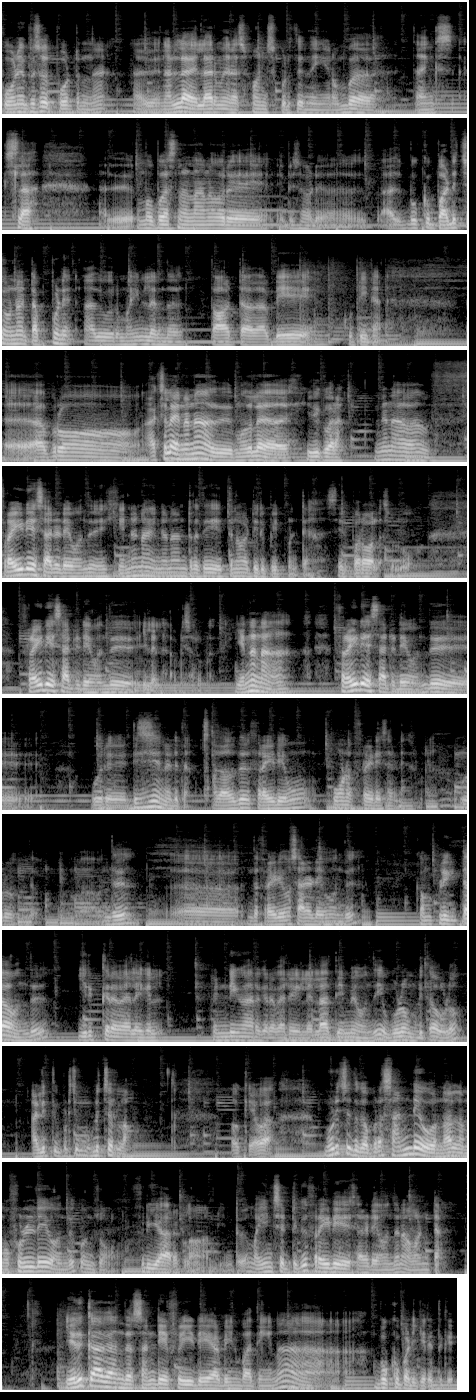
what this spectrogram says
போன எபிசோட் போட்டிருந்தேன். அது நல்லா எல்லாருமே ரெஸ்பான்ஸ் கொடுத்துருந்தீங்க. ரொம்ப தேங்க்ஸ் ஆக்சுவலாக அது ரொம்ப பர்சனலான ஒரு எபிசோடு அது புக்கு படித்தோன்னே டப்புன்னு அது ஒரு மைண்டில் இருந்த தாட் அதை அப்படியே குட்டிட்டேன். அப்புறம் ஆக்சுவலாக என்னென்னா அது முதல்ல இதுக்கு வரேன். என்னென்னா ஃப்ரைடே சாட்டர்டே வந்து என்னென்னா என்னென்னன்றது எத்தனை வாட்டி ரிப்பீட் பண்ணிட்டேன். சரி பரவாயில்ல சொல்லுவோம். ஃப்ரைடே சாட்டர்டே வந்து இல்லை இல்லை அப்படி சொல்லக்கூடாது. என்னென்னா ஃப்ரைடே சாட்டர்டே வந்து ஒரு டிசிஷன் எடுத்தேன். அதாவது ஃப்ரைடேவும் போன ஃப்ரைடே சாட்டர்டே சொல்கிறேன் ஒரு வந்து இந்த ஃப்ரைடேவும் சாட்டர்டேவும் வந்து கம்ப்ளீட்டாக வந்து இருக்கிற வேலைகள் பெண்டிங்காக இருக்கிற வேலைகள் எல்லாத்தையுமே வந்து எவ்வளோ முடித்தோ அவ்வளோ அழித்து பிடிச்சி முடிச்சிடலாம். ஓகேவா முடிச்சதுக்கப்புறம் சண்டே ஒரு நாள் நம்ம ஃபுல் டே வந்து கொஞ்சம் ஃப்ரீயாக இருக்கலாம் அப்படின்றது மைண்ட் செட்டுக்கு ஃப்ரைடே சாட்டர்டே வந்து நான் வந்துட்டேன். எதுக்காக அந்த சண்டே ஃப்ரீ டே அப்படின்னு பார்த்தீங்கன்னா புக்கு படிக்கிறதுக்கு.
